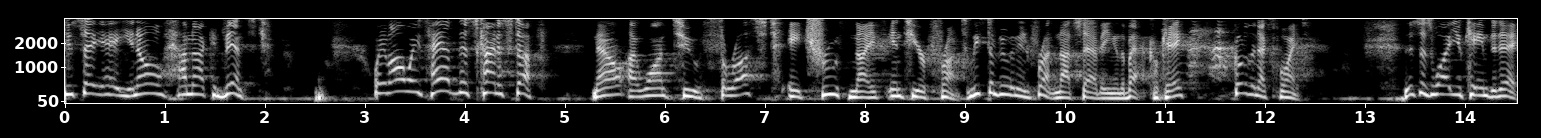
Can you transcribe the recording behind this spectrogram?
You say, hey, you know, I'm not convinced. We've always had this kind of stuff. Now I want to thrust a truth knife into your front. At least I'm doing it in front, not stabbing in the back, okay? Go to the next point. This is why you came today.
